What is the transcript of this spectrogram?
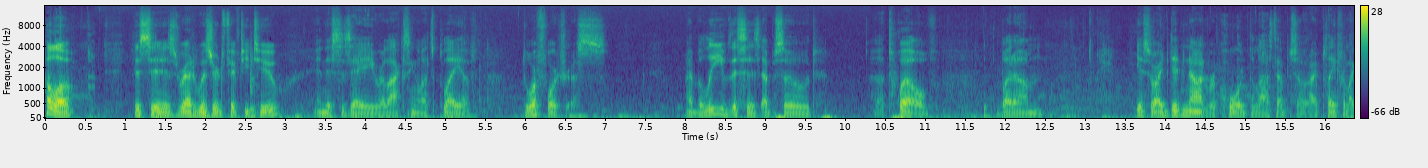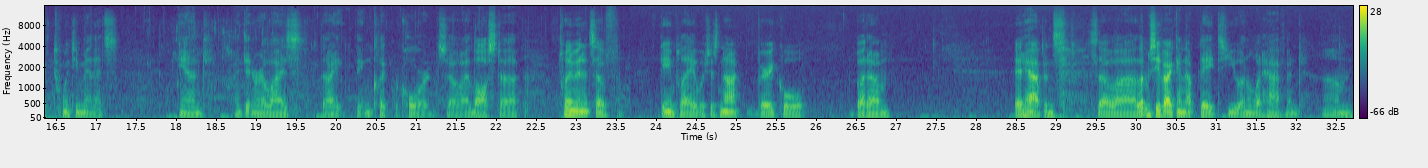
Hello, this is Red Wizard 52, and this is a relaxing let's play of Dwarf Fortress. I believe this is episode uh, 12, but um, yeah, so I did not record the last episode. I played for like 20 minutes, and I didn't realize that I didn't click record, so I lost uh, 20 minutes of gameplay, which is not very cool, but um, it happens. So uh, let me see if I can update you on what happened. Um,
